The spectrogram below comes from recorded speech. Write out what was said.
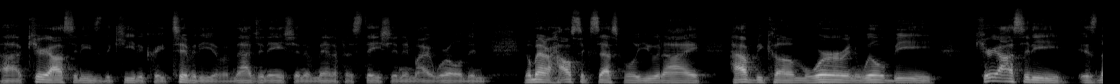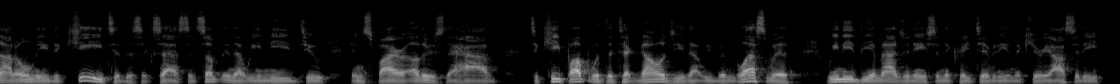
uh, curiosity is the key to creativity, of imagination, of manifestation in my world. And no matter how successful you and I have become, were, and will be, curiosity is not only the key to the success, it's something that we need to inspire others to have to keep up with the technology that we've been blessed with. We need the imagination, the creativity, and the curiosity.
